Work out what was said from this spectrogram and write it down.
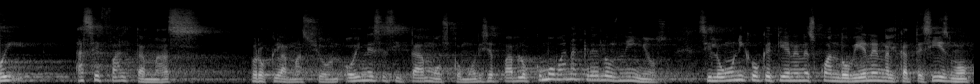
Hoy hace falta más proclamación. Hoy necesitamos, como dice Pablo, ¿cómo van a creer los niños si lo único que tienen es cuando vienen al catecismo,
